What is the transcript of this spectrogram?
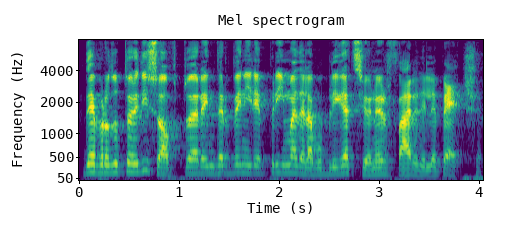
dai produttori di software intervenire prima della pubblicazione per fare delle patch.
